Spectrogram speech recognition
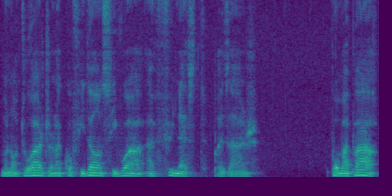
Mon entourage dans la confidence y voit un funeste présage. Pour ma part,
